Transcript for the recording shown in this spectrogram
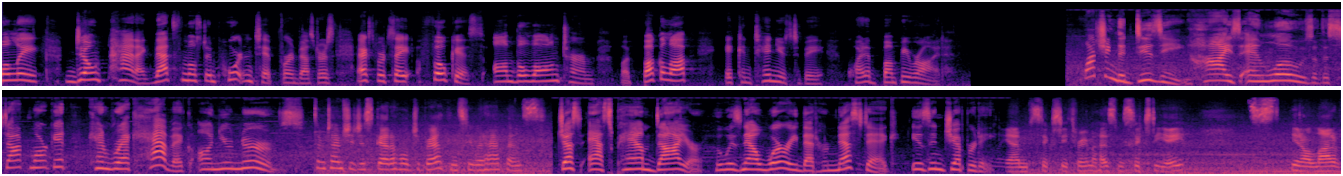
Well, Lee, don't panic. That's the most important tip for investors. Experts say focus on the long term, but buckle up. It continues to be quite a bumpy ride. Watching the dizzying highs and lows of the stock market can wreak havoc on your nerves. Sometimes you just got to hold your breath and see what happens. Just ask Pam Dyer, who is now worried that her nest egg is in jeopardy. I'm 63, my husband's 68. It's, you know, a lot of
